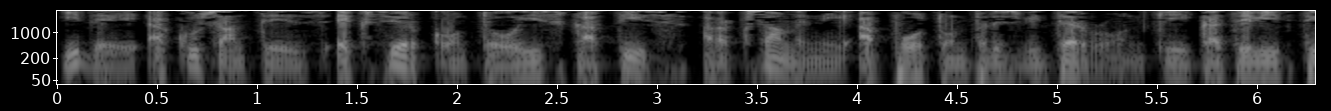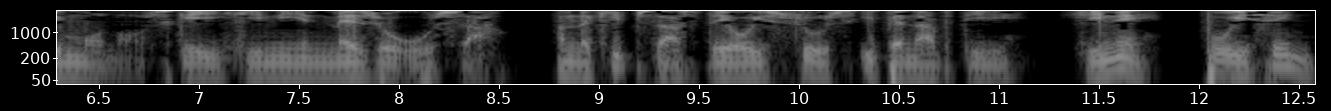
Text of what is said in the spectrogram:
Είδε ακούσαντες εξήρκοντο εις κατής αρξάμενοι από τον πρεσβυτερόν και κατελήφθη μόνος και η χινή εν μέσω ούσα. Ανακύψας δε ο Ιησούς είπεν αυτοί, χινέ, που εισιν,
